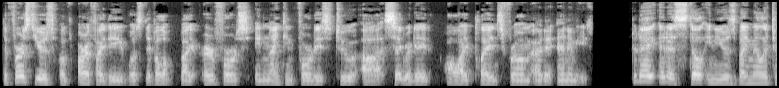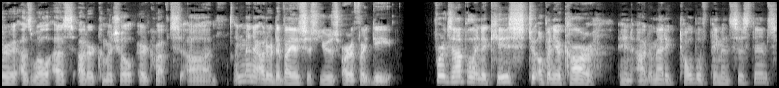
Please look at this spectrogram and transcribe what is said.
The first use of RFID was developed by Air Force in 1940s to uh, segregate Allied planes from uh, the enemies. Today it is still in use by military as well as other commercial aircrafts uh, and many other devices use RFID. For example, in the keys to open your car, in automatic toll booth payment systems,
